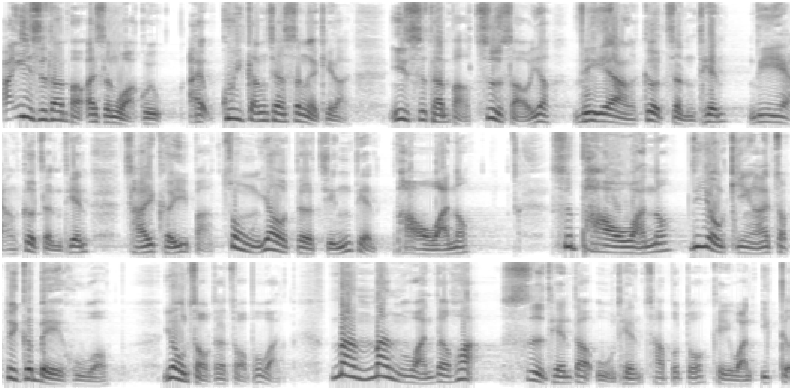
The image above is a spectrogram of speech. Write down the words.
啊，伊斯坦堡爱生瓦龟，哎，龟刚加生也可以来。伊斯坦堡至少要两个整天，两个整天才可以把重要的景点跑完哦。是跑完哦，你用行啊绝对个美湖哦，用走的走不完。慢慢玩的话，四天到五天差不多可以玩一个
